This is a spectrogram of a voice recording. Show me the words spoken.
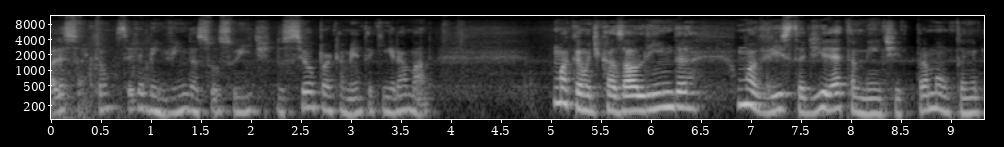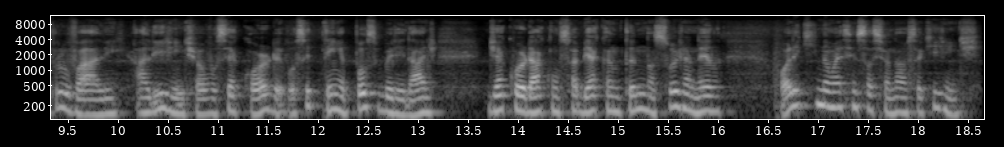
Olha só, então seja bem-vindo à sua suíte do seu apartamento aqui em Gramado. Uma cama de casal linda, uma vista diretamente para a montanha, para o vale. Ali, gente, ó, você acorda, você tem a possibilidade de acordar com o sabiá cantando na sua janela. Olha que não é sensacional isso aqui, gente.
